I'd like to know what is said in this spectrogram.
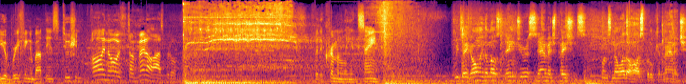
give you a briefing about the institution All I know is it's a mental hospital. for the criminally insane. We take only the most dangerous, damaged patients, ones no other hospital can manage.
